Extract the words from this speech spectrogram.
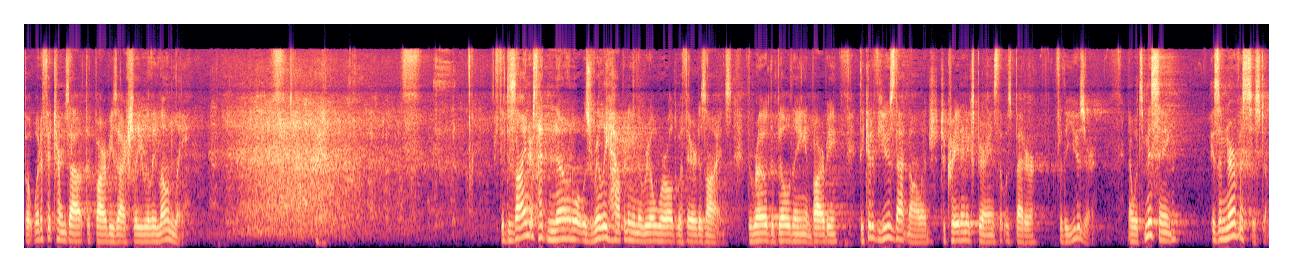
But what if it turns out that Barbie's actually really lonely? if the designers had known what was really happening in the real world with their designs, the road, the building, and Barbie, they could have used that knowledge to create an experience that was better for the user. Now, what's missing is a nervous system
